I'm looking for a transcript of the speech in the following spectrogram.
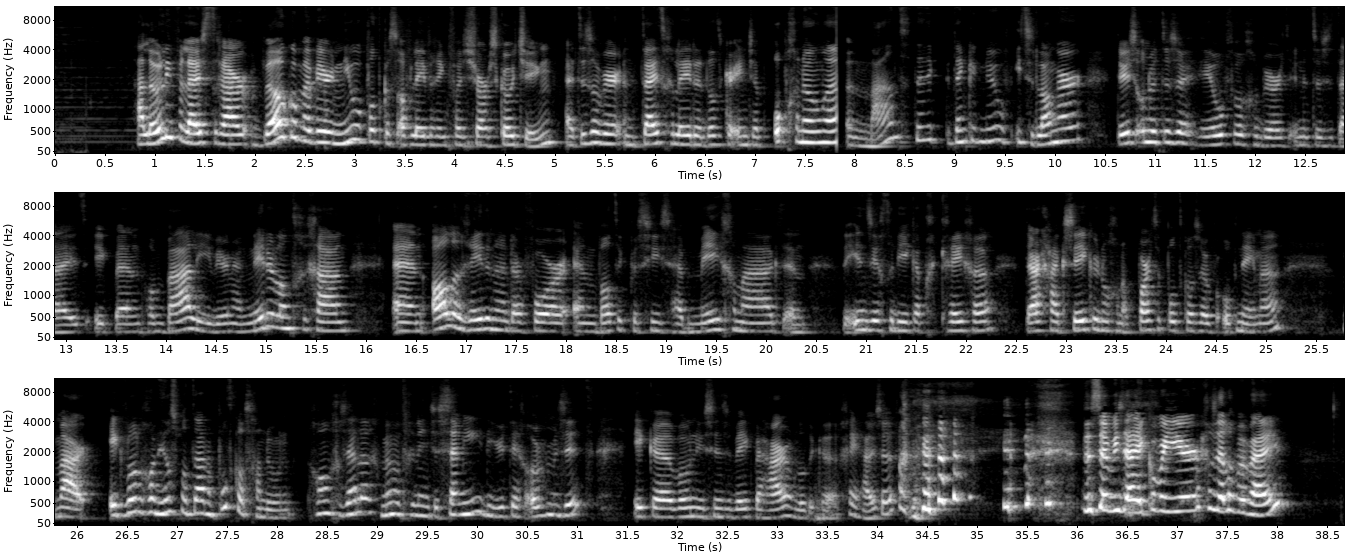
Hallo lieve luisteraar, welkom bij weer een nieuwe podcastaflevering van Charles Coaching. Het is alweer een tijd geleden dat ik er eentje heb opgenomen. Een maand denk ik nu, of iets langer. Er is ondertussen heel veel gebeurd in de tussentijd. Ik ben van Bali weer naar Nederland gegaan. En alle redenen daarvoor en wat ik precies heb meegemaakt en de inzichten die ik heb gekregen, daar ga ik zeker nog een aparte podcast over opnemen. Maar ik wilde gewoon heel spontaan een podcast gaan doen. Gewoon gezellig met mijn vriendinnetje Sammy, die hier tegenover me zit. Ik uh, woon nu sinds een week bij haar, omdat ik uh, geen huis heb. dus Sammy zei, kom maar hier, gezellig bij mij.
